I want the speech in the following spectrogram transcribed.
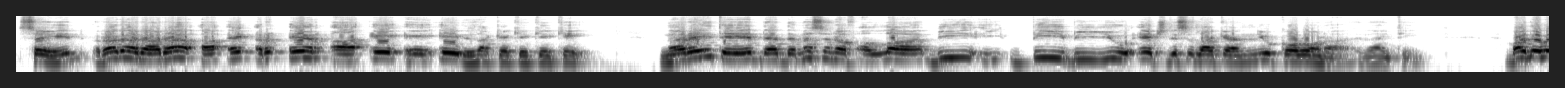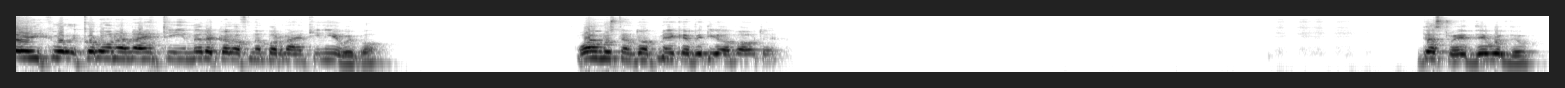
said, Rada Rada R-A-A-A er, is like KKK. Narrated that the Messenger of Allah, B-B-U-H, this is like a new Corona 19. By the way, Corona 19, miracle of number 19, here we go. Why Muslims don't make a video about it? Just wait, they will do.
